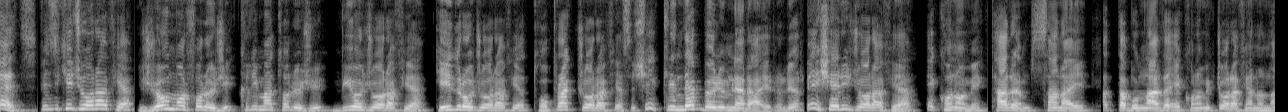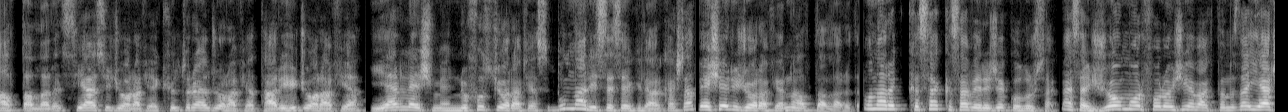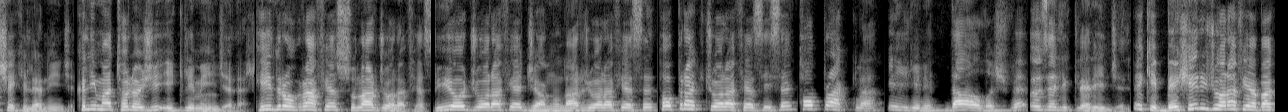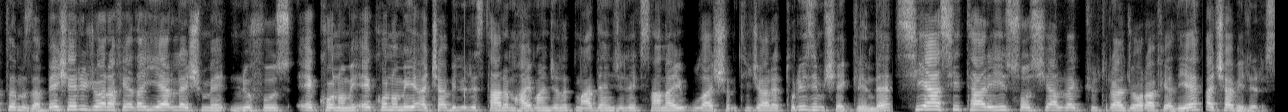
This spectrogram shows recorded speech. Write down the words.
Evet, fiziki coğrafya, jeomorfoloji, klimatoloji, biyocoğrafya, hidrocoğrafya, toprak coğrafyası şeklinde bölümlere ayrılıyor. Beşeri coğrafya, ekonomik, tarım, sanayi, hatta bunlarda ekonomik coğrafyanın alt dalları, siyasi coğrafya, kültürel coğrafya, tarihi coğrafya, yerleşme, nüfus coğrafyası bunlar ise sevgili arkadaşlar beşeri coğrafyanın alt dallarıdır. Bunları kısa kısa verecek olursak, mesela jeomorfolojiye baktığımızda yer şekillerini inceler. Klimatoloji iklimi inceler. Hidrografya sular coğrafyası. Biyo coğrafya canlılar coğrafyası. Toprak coğrafyası ise toprakla ilgili dağılış ve özellikleri inceler. Peki beşeri coğrafyaya baktığımızda beşeri coğrafyada yerleşme, nüfus, ekonomi, ekonomiyi açabiliriz. Tarım, hayvancılık, madencilik, sanayi, ulaşım, ticaret, turizm şeklinde siyasi, tarihi, sosyal ve kültürel coğrafya diye açabiliriz.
